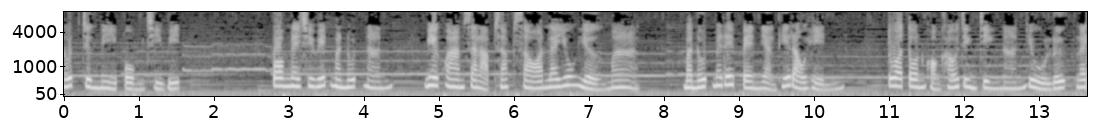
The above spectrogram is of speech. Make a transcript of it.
นุษย์จึงมีปมชีวิต ปมในชีวิตมนุษย์นั้น มีความสลับซับซ้อนและยุ่งเหยิงมาก มนุษย์ไม่ได้เป็นอย่างที่เราเห็น ตัวตนของเขาจริง ๆ นั้นอยู่ลึกและ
